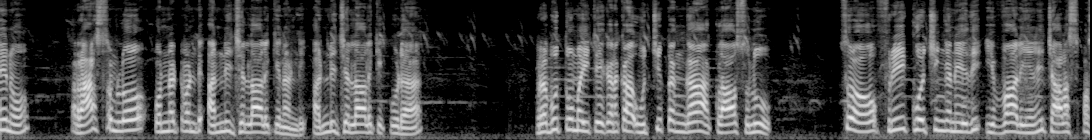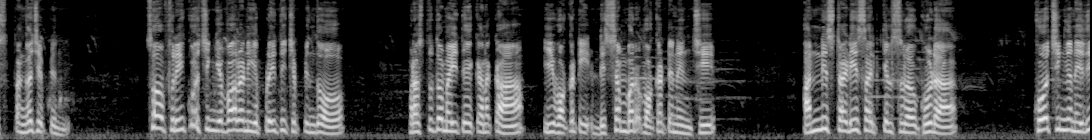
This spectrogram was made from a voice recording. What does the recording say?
నేను రాష్ట్రంలో ఉన్నటువంటి అన్ని జిల్లాలకినండి అన్ని జిల్లాలకి కూడా ప్రభుత్వం అయితే కనుక ఉచితంగా క్లాసులు సో ఫ్రీ కోచింగ్ అనేది ఇవ్వాలి అని చాలా స్పష్టంగా చెప్పింది. సో ఫ్రీ కోచింగ్ ఇవ్వాలని ఎప్పుడైతే చెప్పిందో ప్రస్తుతం అయితే కనుక ఈ ఒకటి డిసెంబర్ ఒకటి నుంచి అన్ని స్టడీ సర్కిల్స్లో కూడా కోచింగ్ అనేది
